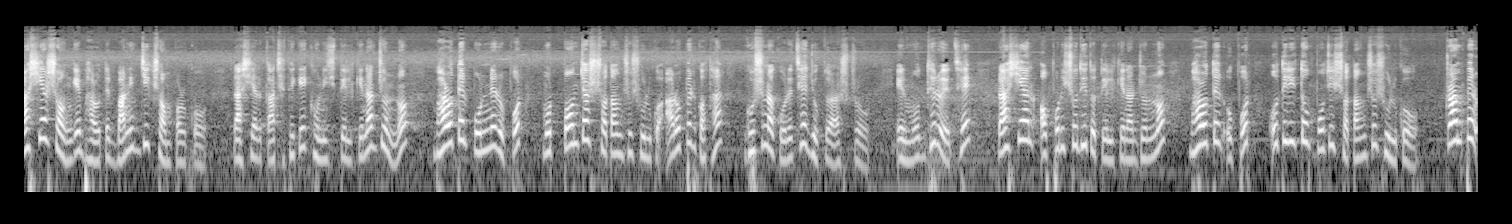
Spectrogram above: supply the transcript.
রাশিয়ার সঙ্গে ভারতের বাণিজ্যিক সম্পর্ক। রাশিয়ার কাছে থেকে খনিজ তেল কেনার জন্য ভারতের পণ্যের উপর মোট পঞ্চাশ শতাংশ শুল্ক আরোপের কথা ঘোষণা করেছে যুক্তরাষ্ট্র। এর মধ্যে রয়েছে রাশিয়ান অপরিশোধিত তেল কেনার জন্য ভারতের উপর অতিরিক্ত পঁচিশ শতাংশ শুল্ক। ট্রাম্পের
